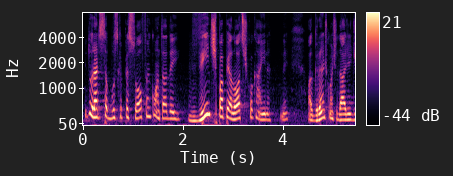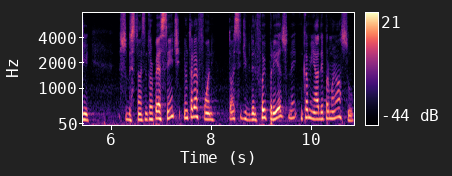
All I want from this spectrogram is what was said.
e durante essa busca pessoal foi encontrado aí 20 papelotes de cocaína, né? uma grande quantidade de substância entorpecente e um telefone. Então esse indivíduo ele foi preso, né, encaminhado para Manhuaçu.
